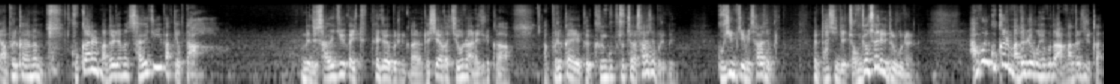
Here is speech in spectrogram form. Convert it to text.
아프리카는 국가를 만들려면 사회주의밖에 없다. 근데 이제 사회주의까지 퇴조해버리니까 러시아가 지원을 안 해주니까 아프리카의 그 건국 주체가 사라져버린 거예요. 구심점이 사라져버린 거예요. 다시 이제 종교 세력이 들고 오는 거예요. 아무리 국가를 만들려고 해봐도 안 만들어지니까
